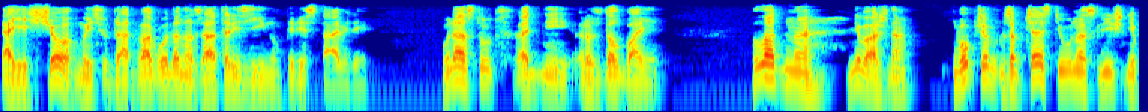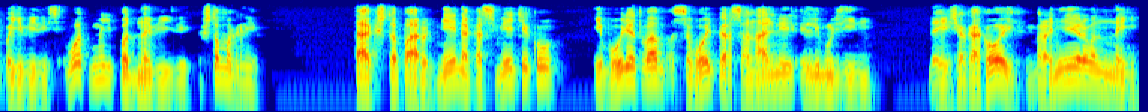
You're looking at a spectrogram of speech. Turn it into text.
А еще мы сюда два года назад резину переставили. У нас тут одни раздолбаи. Ладно, неважно. В общем, запчасти у нас лишние появились. Вот мы и подновили, что могли. Так что пару дней на косметику, и будет вам свой персональный лимузин. Да еще какой, бронированный,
